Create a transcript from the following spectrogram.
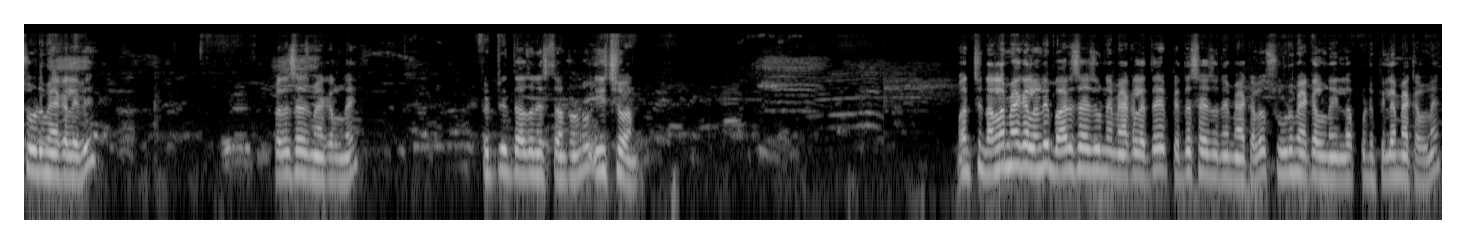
చూడు మేకలు ఇవి. పెద్ద సైజు మేకలు ఉన్నాయి. ఫిఫ్టీన్ థౌసండ్ ఇస్తుంటుండు ఈచ్ వన్ మంచి నల్ల మేకలు అండి భారీ సైజు ఉన్న మేకలు అయితే పెద్ద సైజు ఉన్నాయి మేకలు సూడు మేకలు ఉన్నాయి ఇలా ఇప్పుడు పిల్ల మేకలు ఉన్నాయి.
